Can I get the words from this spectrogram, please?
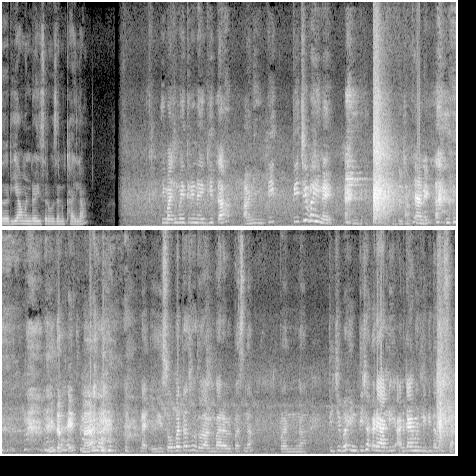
तर या मंडळी सर्वजण खायला. ही माझी मैत्रीण आहे गीता आणि ती तिची बहीण आहे. तुझी फॅन आहे. मी तर आहेच ना. नाही ही सोबतच होतो आम्ही बारावीपासनं. पण तिची बहीण तिच्याकडे आली आणि काय म्हणली गीता तू सांग.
